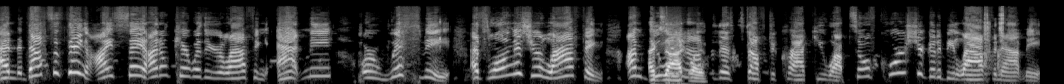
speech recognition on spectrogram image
and that's the thing. I say, I don't care whether you're laughing at me or with me, as long as you're laughing. I'm doing Exactly. this stuff to crack you up, so of course you're going to be laughing at me.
